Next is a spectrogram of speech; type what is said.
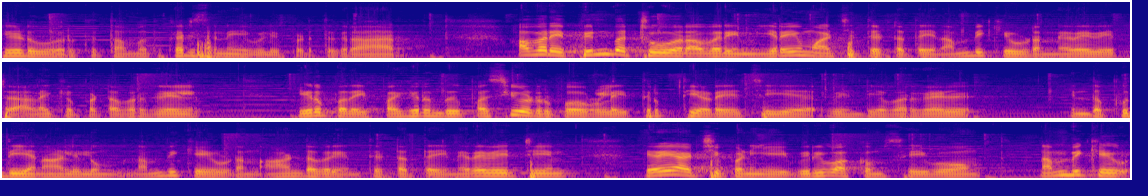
தேடுவோருக்கு தமது கரிசனையை வெளிப்படுத்துகிறார். அவரை பின்பற்றுவோர் அவரின் இறைமாட்சி திட்டத்தை நம்பிக்கையுடன் நிறைவேற்ற அழைக்கப்பட்டவர்கள். இருப்பதை பகிர்ந்து பசியோடு இருப்பவர்களை திருப்தி செய்ய வேண்டியவர்கள். இந்த புதிய நாளிலும் நம்பிக்கையுடன் ஆண்டவரின் திட்டத்தை நிறைவேற்றி இறையாட்சி பணியை விரிவாக்கம் செய்வோம். நம்பிக்கை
